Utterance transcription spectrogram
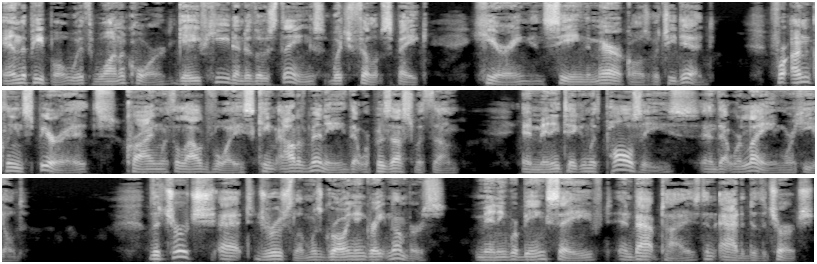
And the people, with one accord, gave heed unto those things which Philip spake, hearing and seeing the miracles which he did. For unclean spirits, crying with a loud voice, came out of many that were possessed with them, and many taken with palsies, and that were lame were healed. The church at Jerusalem was growing in great numbers. Many were being saved and baptized and added to the church.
